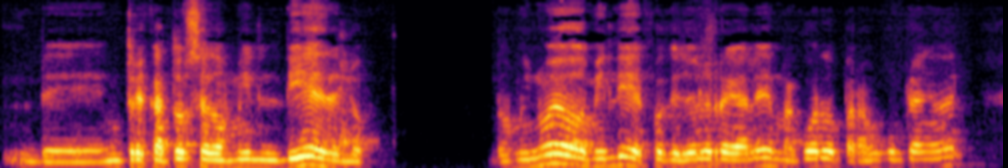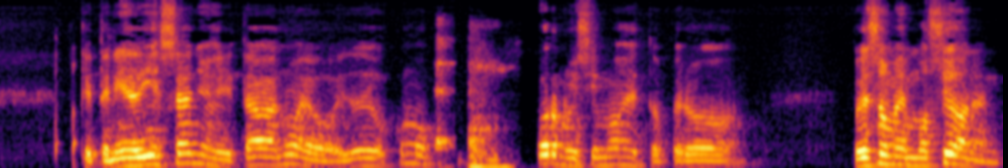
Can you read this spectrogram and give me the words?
de un 314-2010, de los 2009-2010, fue que yo le regalé, me acuerdo, para un cumpleaños de él que tenía 10 años y estaba nuevo. Y yo digo, ¿cómo por no hicimos esto? Pero por eso me emocionan.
